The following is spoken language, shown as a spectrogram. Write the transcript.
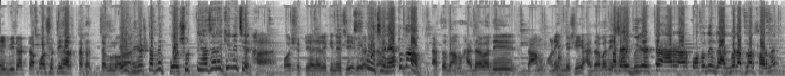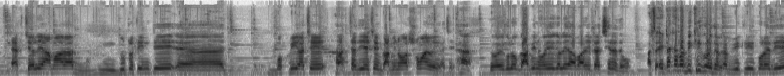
এই বিরাটটা পঁয়ষট্টি হাজার টাকা দিয়ে। সেগুলো এই বিরাটটা আপনি পঁয়ষট্টি হাজারে কিনেছেন? হ্যাঁ পঁয়ষট্টি হাজারে কিনেছি বলছেন? এত দাম? এত দাম। হায়দ্রাবাদির দাম অনেক বেশি। হায়দ্রাবাদি আচ্ছা এই বিরাটটা আর আর কতদিন রাখবেন আপনার ফার্মে? অ্যাকচুয়ালি আমার আর দুটো তিনটে বকরি আছে বাচ্চা দিয়েছে গাভিন হওয়ার সময় হয়ে গেছে। হ্যাঁ। তো এগুলো গাভিন হয়ে গেলে আবার এটা ছেড়ে দেবো। আচ্ছা এটাকে আবার বিক্রি করে দেবো? বিক্রি করে দিয়ে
